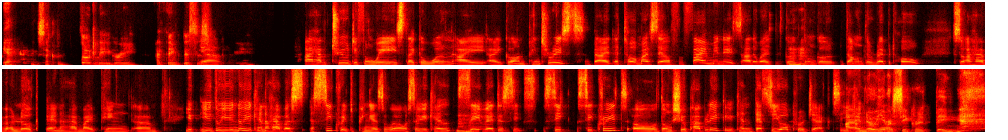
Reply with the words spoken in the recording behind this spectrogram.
yeah exactly Totally agree. I think this is Yeah. really- I have two different ways. Like uh, one, I, I go on Pinterest, but I told myself five minutes, otherwise go, Mhm. don't go down the rabbit hole. So I have a look and I have my pin. Um, you, you do you know you can have a secret pin as well. So you can Mhm. save it a se- se- secret or don't show public. You can that's your project. You i know your secret thing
